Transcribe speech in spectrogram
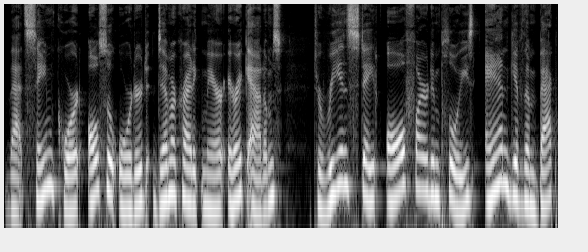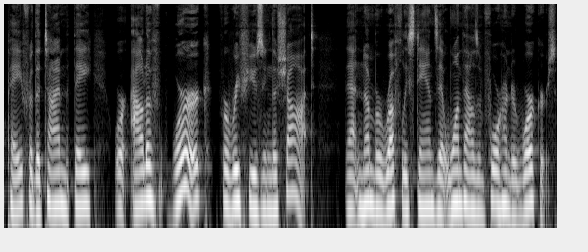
That same court also ordered Democratic Mayor Eric Adams to reinstate all fired employees and give them back pay for the time that they were out of work for refusing the shot. That number roughly stands at 1,400 workers.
